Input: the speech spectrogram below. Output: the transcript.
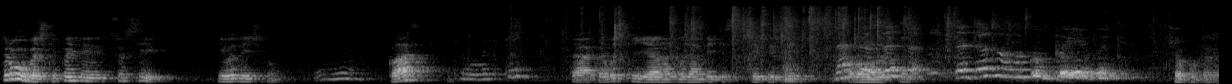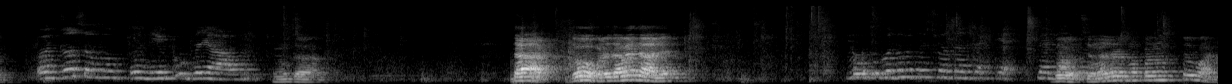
Трубочки пити від сусід і водичку. Клас? Трубочки. Так, трубочки є, у нас будемо пити пити. пити. Це Або це- молочко. це- це те, що ми купили. Що купили? Ото, що ми тоді купляли. Ну да. Так, добре, давай далі. Ну, от подивитися, що це таке. Це Добре, це, таке. навіть, напевно, співання.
